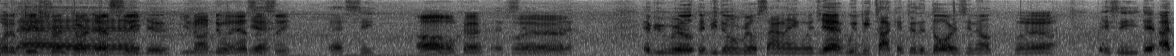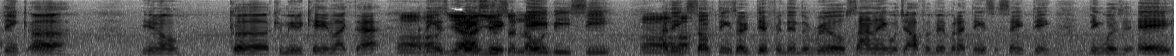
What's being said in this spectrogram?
Would it be strength card SC? Dude. You know, I do a SSC. SC. Oh, okay. SC. Well, yeah. yeah. If you real, if you're doing real sign language, yeah, we be talking through the doors, you know. Well, yeah. Basically, I think, uh, you know, communicating like that. I Uh-huh. think it's Yeah, basic used to know it. ABC. I think Uh-huh. some things are different than the real sign language alphabet, but I think it's the same thing. I think what is it? A,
